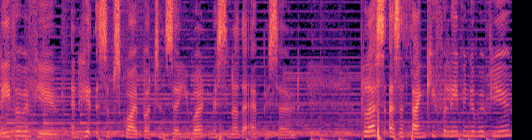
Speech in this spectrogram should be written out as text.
leave a review, and hit the subscribe button so you won't miss another episode. Plus, as a thank you for leaving a review,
